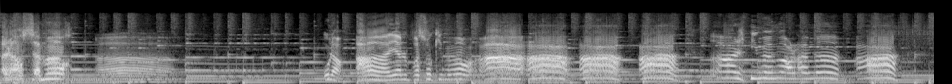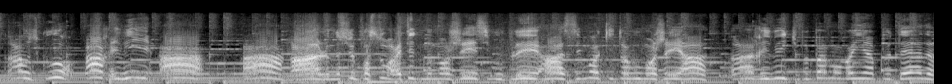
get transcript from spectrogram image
Alors ça mord Ah. Oula Ah, il y a le poisson qui me mord. Ah Ah Ah Ah Ah, il me mord la main. Ah Ah, au secours. Ah, Rémi Ah Ah Ah, le monsieur poisson, arrêtez de me manger, s'il vous plaît. Ah, c'est moi qui dois vous manger. Ah Ah, Rémi, tu peux pas m'envoyer un peu d'aide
